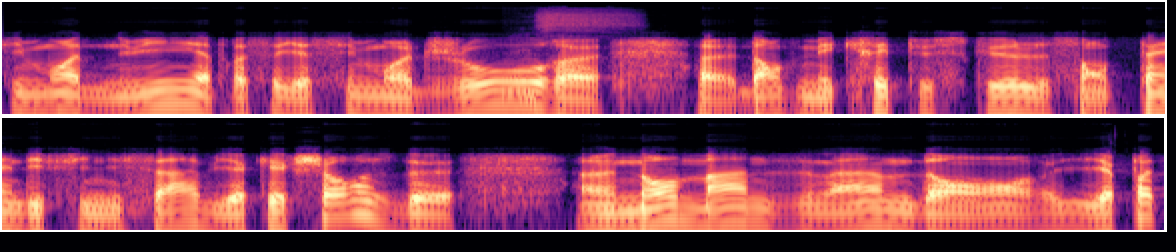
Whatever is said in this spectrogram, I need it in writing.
six mois de nuit, après ça, il y a six mois de jour. Euh, euh, donc, mes crépuscules sont indéfinissables. Il y a quelque chose de... un no man's land dont il n'y a pas de,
